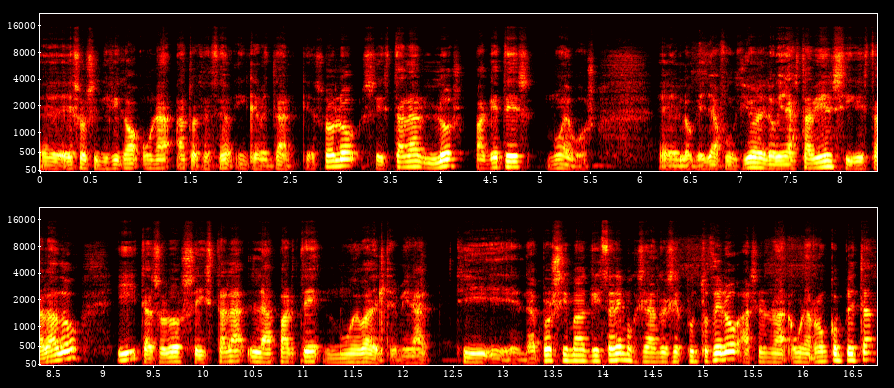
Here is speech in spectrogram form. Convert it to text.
eh, eso significa una actualización incremental, que solo se instalan los paquetes nuevos. Eh, lo que ya funciona y lo que ya está bien sigue instalado y tan solo se instala la parte nueva del terminal. Si eh, la próxima que instalemos, que será Android 6.0, a ser una, una ROM completa,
